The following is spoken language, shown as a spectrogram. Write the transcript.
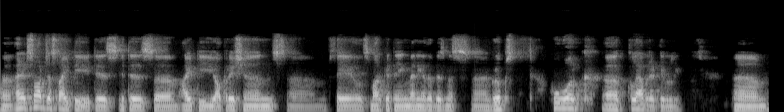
uh, and it's not just IT. It is it is uh, IT operations, um, sales, marketing, many other business uh, groups who work uh, collaboratively. Um,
